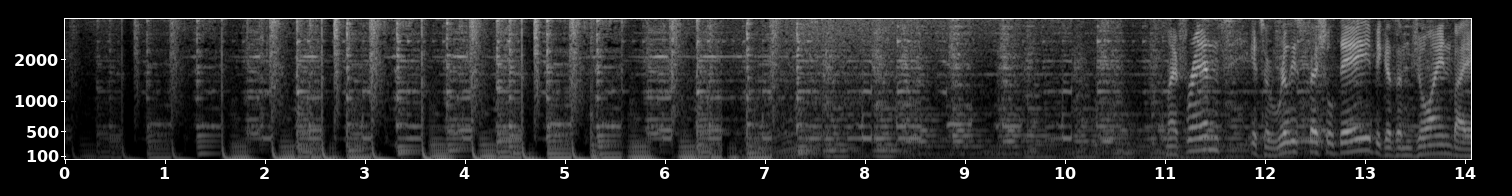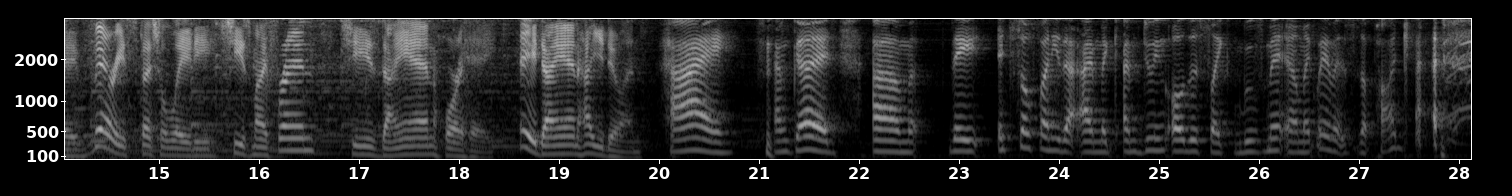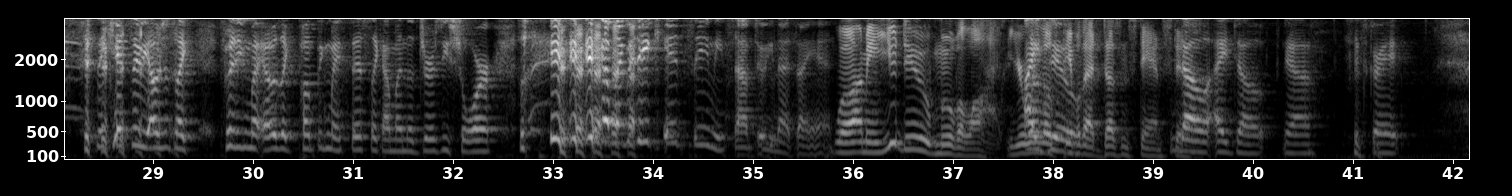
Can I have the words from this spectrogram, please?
My friends, it's a really special day because I'm joined by a very special lady. She's my friend. She's Diane Jorge. Hey Diane, how you doing? Hi, I'm good. Um, they it's so funny that I'm like I'm doing all this like movement and I'm like, wait a minute, this is a podcast. they can't see me. I was just like putting my I was like pumping my fist like I'm on the Jersey Shore. I'm like, but they can't see me. Stop doing that, Diane. Well, I mean, you do move a lot. You're one I of those do. people that doesn't stand still. No, I don't. Yeah. It's great.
